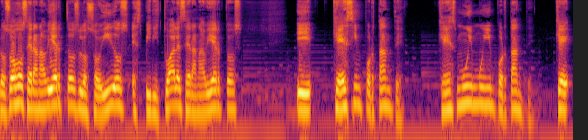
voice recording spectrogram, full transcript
Los ojos serán abiertos, los oídos espirituales serán abiertos y que es importante, que es muy muy importante, que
